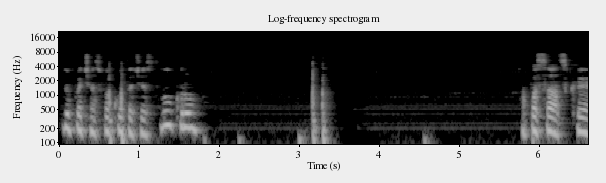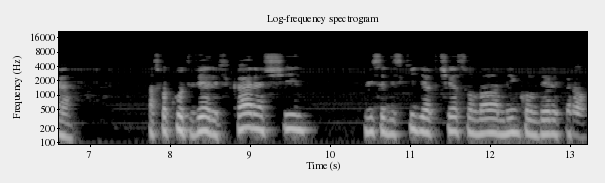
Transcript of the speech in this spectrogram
După ce ați făcut acest lucru, apăsați că ați făcut verificarea și vi se deschide accesul la linkul de referal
